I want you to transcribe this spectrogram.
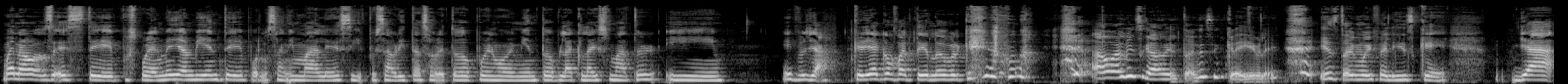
bueno, este, pues por el medio ambiente, por los animales y pues ahorita sobre todo por el movimiento Black Lives Matter y, y pues ya, quería compartirlo porque amo a Luis Hamilton, es increíble y estoy muy feliz que ya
